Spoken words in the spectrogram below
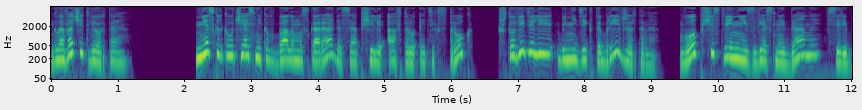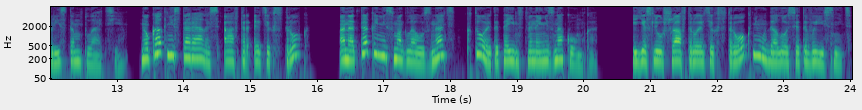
Глава четвертая. Несколько участников бала маскарада сообщили автору этих строк, что видели Бенедикта Бриджертона в обществе неизвестной дамы в серебристом платье. Но как ни старалась автор этих строк, она так и не смогла узнать, кто эта таинственная незнакомка. И если уж автору этих строк не удалось это выяснить,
